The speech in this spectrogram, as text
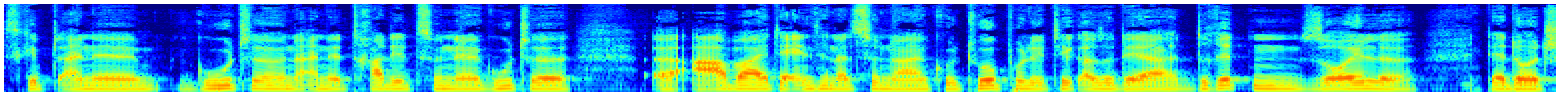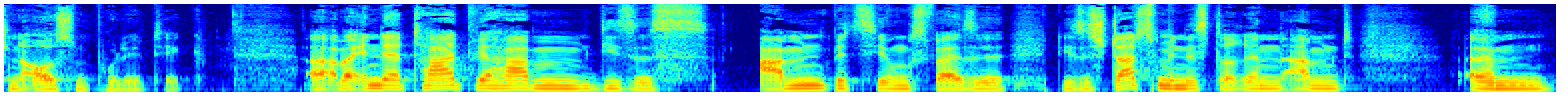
es gibt eine gute und eine traditionell gute äh, Arbeit der internationalen Kulturpolitik, also der dritten Säule der deutschen Außenpolitik. Äh, aber in der Tat, wir haben dieses Amt beziehungsweise dieses Staatsministerinnenamt ähm,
